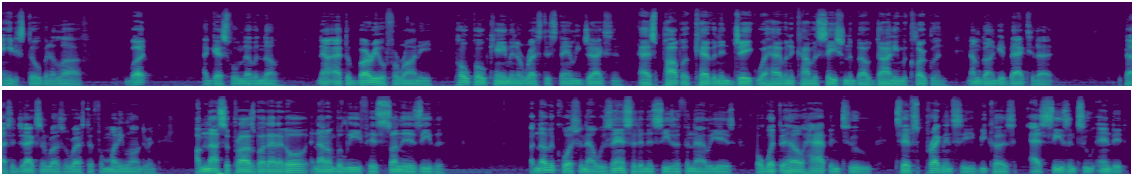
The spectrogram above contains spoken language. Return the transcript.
and he'd have still been alive. But I guess we'll never know. Now, at the burial for Ronnie, Popo came and arrested Stanley Jackson as Papa, Kevin, and Jake were having a conversation about Donnie McClurkin. And I'm going to get back to that. Pastor Jackson was arrested for money laundering. I'm not surprised by that at all, and I don't believe his son is either. Another question that was answered in the season finale is, well, what the hell happened to Tiff's pregnancy? Because as season two ended,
